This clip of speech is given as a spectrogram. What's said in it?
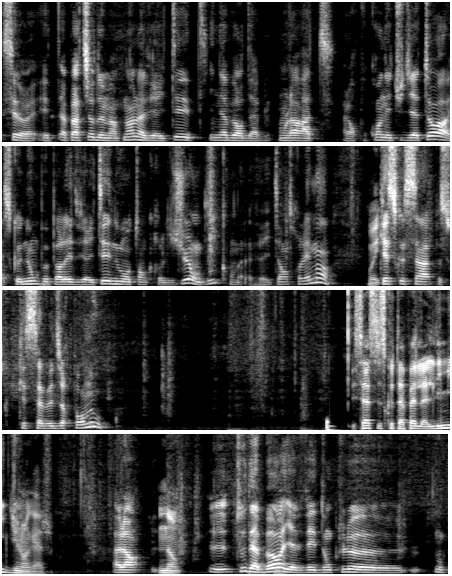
c'est vrai. Et à partir de maintenant, la vérité est inabordable. On la rate. Alors pourquoi on étudie la Torah Est-ce que nous, on peut parler de vérité? Nous, en tant que religieux, on dit qu'on a la vérité entre les mains. Oui. Qu'est-ce que ça, parce que qu'est-ce que ça veut dire pour nous? Et ça, c'est ce que tu appelles la limite du langage. Alors, Non. le- tout d'abord, il y avait donc le, donc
